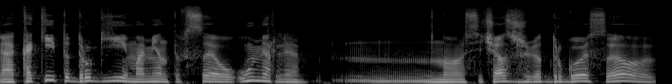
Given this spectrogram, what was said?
А какие-то другие моменты в SEO умерли, но сейчас живет другое SEO,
